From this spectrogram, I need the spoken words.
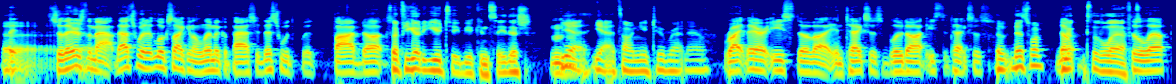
They- so there's the map. That's what it looks like in a limit capacity. This with with five ducks. So if you go to YouTube, you can see this. Yeah, yeah, it's on YouTube right now. Right there, east of uh, in Texas, blue dot east of Texas. The, this one? Nope. No, to the left. To the left.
